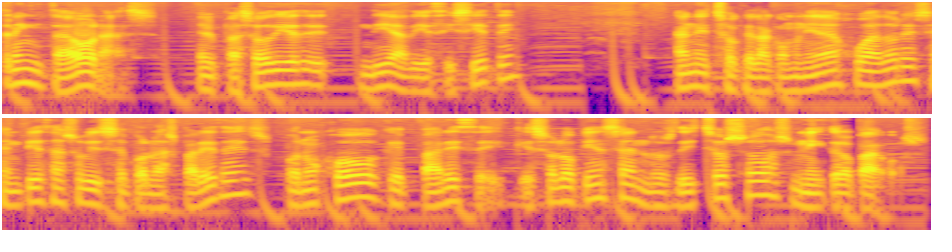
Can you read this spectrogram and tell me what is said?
30 horas el pasado día 17, han hecho que la comunidad de jugadores empiece a subirse por las paredes por un juego que parece que solo piensa en los dichosos micropagos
